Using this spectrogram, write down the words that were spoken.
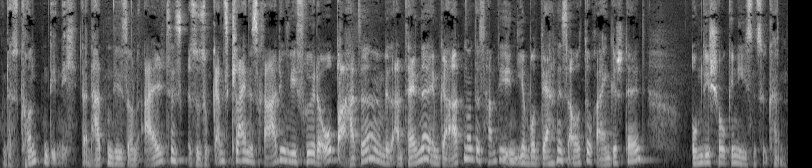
Und das konnten die nicht. Dann hatten die so ein altes, also so ganz kleines Radio, wie früher der Opa hatte, mit Antenne im Garten und das haben die in ihr modernes Auto reingestellt, um die Show genießen zu können.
